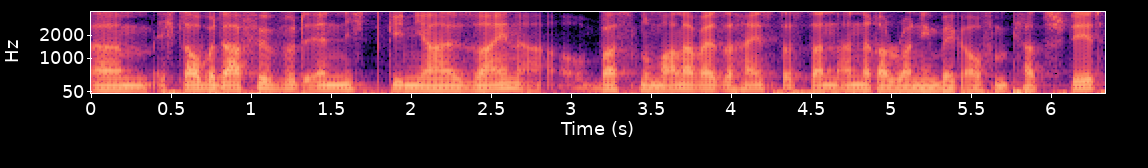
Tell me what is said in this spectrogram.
Ähm, ich glaube, dafür wird er nicht genial sein, was normalerweise heißt, dass dann ein anderer Running Back auf dem Platz steht.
